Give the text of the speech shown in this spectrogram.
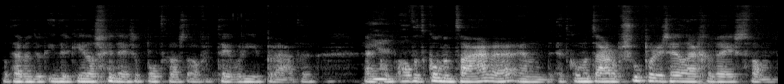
dat hebben we natuurlijk iedere keer als we in deze podcast over theorieën praten. En er komt altijd commentaar. Hè? En het commentaar op Soeper is heel erg geweest van,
